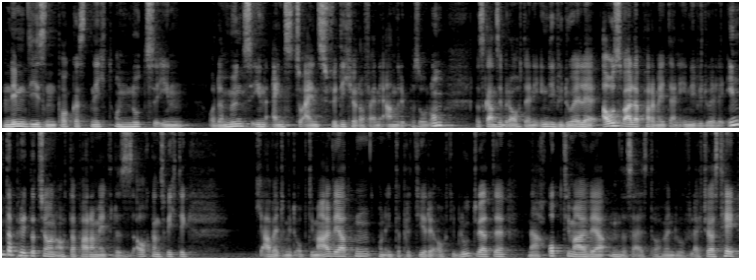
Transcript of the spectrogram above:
nimm diesen Podcast nicht und nutze ihn oder münze ihn eins zu eins für dich oder auf eine andere Person um. Das Ganze braucht eine individuelle Auswahl der Parameter, eine individuelle Interpretation auch der Parameter, das ist auch ganz wichtig. Ich arbeite mit Optimalwerten und interpretiere auch die Blutwerte nach Optimalwerten. Das heißt, auch wenn du vielleicht hörst, hey,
